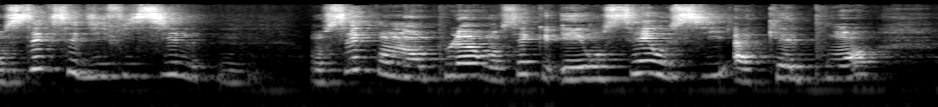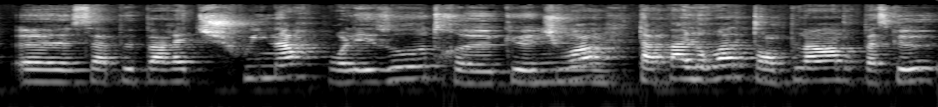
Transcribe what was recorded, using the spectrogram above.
On sait que c'est difficile. Mm. On sait qu'on en pleure, on sait que et on sait aussi à quel point euh, ça peut paraître chouinard pour les autres, euh, que tu mm. vois, t'as pas le droit de t'en plaindre parce que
